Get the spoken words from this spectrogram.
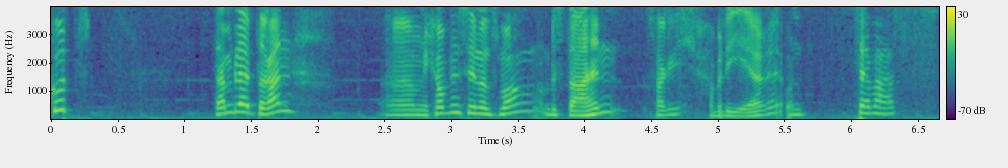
Gut. Dann bleibt dran. Ähm, ich hoffe, wir sehen uns morgen. Und bis dahin sage ich, habe die Ehre und Servus.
